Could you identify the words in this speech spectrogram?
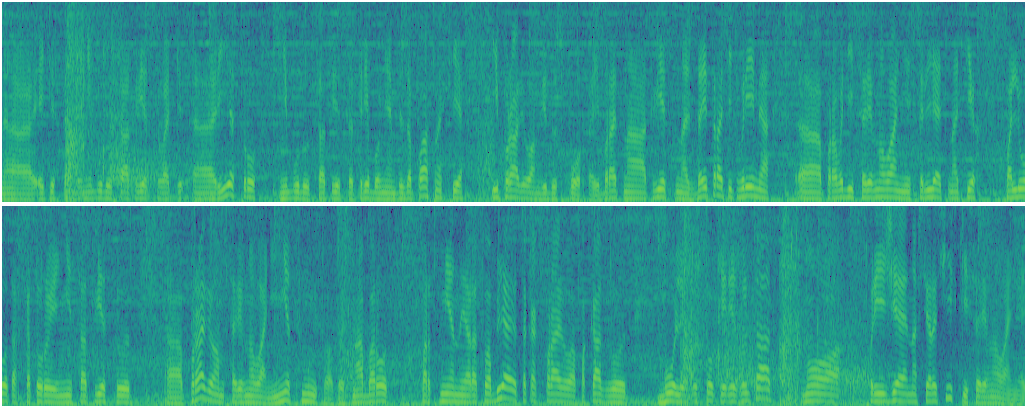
э, эти стенды не будут соответствовать э, реестру, не будут соответствовать требованиям безопасности и правилам виду спорта. И брать на ответственность, да и тратить время, э, проводить соревнования и стрелять на тех полетах, которые не соответствуют правилам соревнований, нет смысла. То есть наоборот, спортсмены расслабляются, как правило, показывают более высокий результат, но приезжая на всероссийские соревнования,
